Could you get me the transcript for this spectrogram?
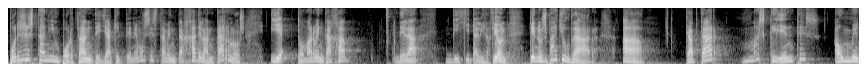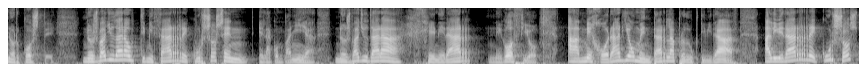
Por eso es tan importante, ya que tenemos esta ventaja, adelantarnos y tomar ventaja de la digitalización, que nos va a ayudar a captar más clientes a un menor coste. Nos va a ayudar a optimizar recursos en, en la compañía. Nos va a ayudar a generar negocio, a mejorar y aumentar la productividad, a liberar recursos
